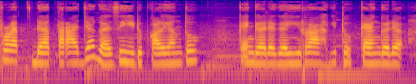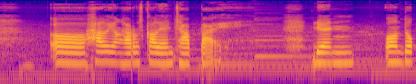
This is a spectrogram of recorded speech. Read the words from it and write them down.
flat datar aja gak sih hidup kalian tuh? Kayak nggak ada gairah gitu kayak nggak ada uh, hal yang harus kalian capai. Dan untuk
